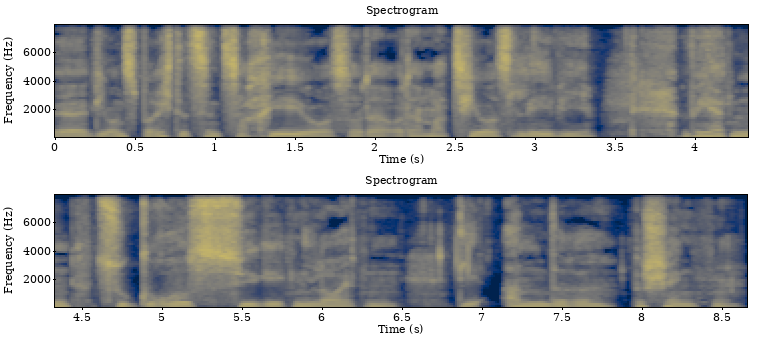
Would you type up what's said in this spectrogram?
äh, die uns berichtet sind, Zachäus oder, oder Matthäus Levi, werden zu großzügigen Leuten, die andere beschenken.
